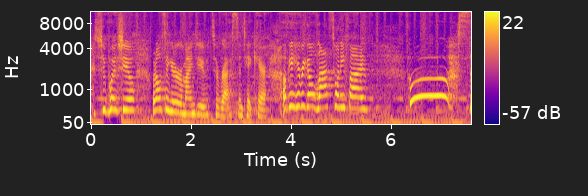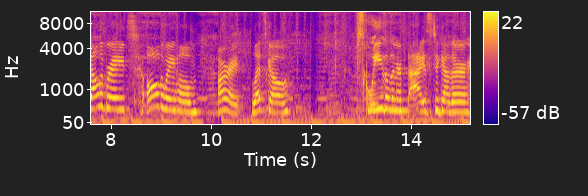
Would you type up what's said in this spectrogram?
to push you, but also here to remind you to rest and take care. Okay, here we go, last 25. Celebrate all the way home. All right, let's go. Squeeze those inner thighs together.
